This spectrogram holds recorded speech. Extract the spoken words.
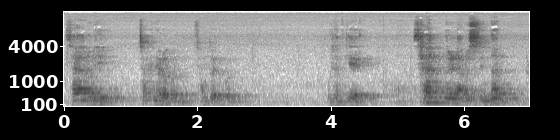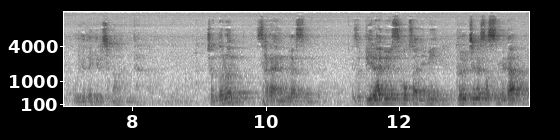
사랑하는 우리 청년 여러분, 성도 여러분, 우리 함께 어, 사랑을 나눌 수 있는 우리가 되기를 소망합니다. 전도는 사랑인 것 같습니다. 그래서 빌 하비어스 목사님이 그런 책을 썼습니다.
